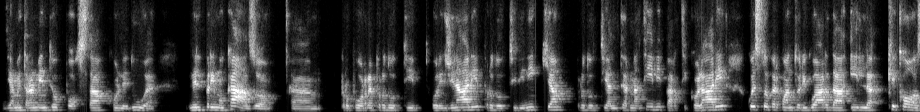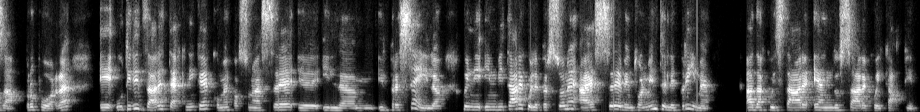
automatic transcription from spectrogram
diametralmente opposta con le due. Nel primo caso ehm, proporre prodotti originali, prodotti di nicchia, prodotti alternativi, particolari, questo per quanto riguarda il che cosa proporre e utilizzare tecniche come possono essere eh, il, il pre-sale, quindi invitare quelle persone a essere eventualmente le prime ad acquistare e a indossare quei capi.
